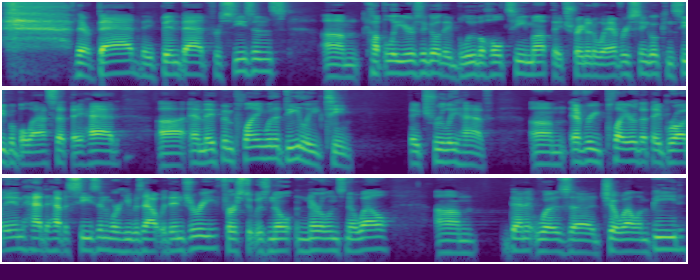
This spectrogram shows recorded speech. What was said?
They're bad. They've been bad for seasons. A um, couple of years ago, they blew the whole team up. They traded away every single conceivable asset they had, uh, and they've been playing with a D League team. They truly have. Um, every player that they brought in had to have a season where he was out with injury. First, it was no- Nerlens Noel. Um, then it was uh, Joel Embiid.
